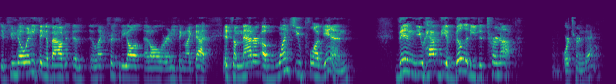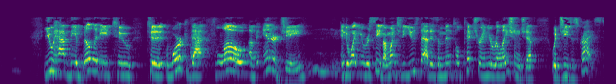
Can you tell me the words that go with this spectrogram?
if you know anything about electricity all, at all or anything like that. It's a matter of once you plug in, then you have the ability to turn up or turn down. You have the ability to, to work that flow of energy into what you receive. I want you to use that as a mental picture in your relationship with Jesus Christ.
